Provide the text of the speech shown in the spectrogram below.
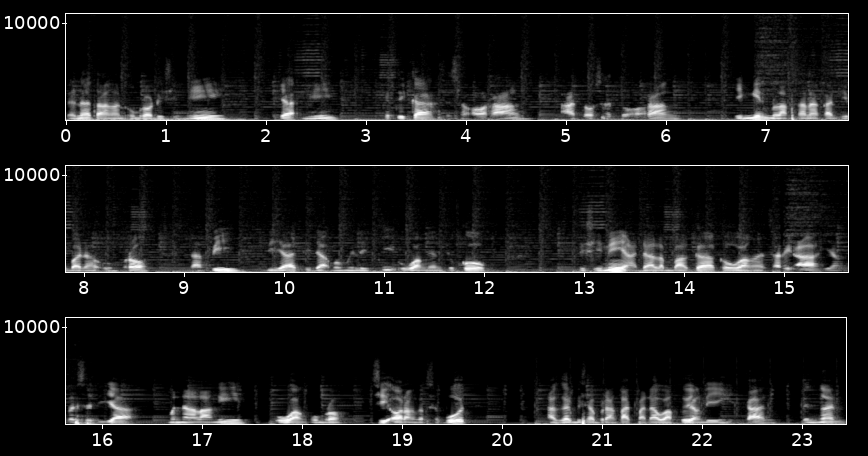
Dana talangan umroh di sini yakni ketika seseorang atau satu orang ingin melaksanakan ibadah umroh tapi dia tidak memiliki uang yang cukup. Di sini ada lembaga keuangan syariah yang bersedia menalangi uang umroh si orang tersebut agar bisa berangkat pada waktu yang diinginkan dengan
